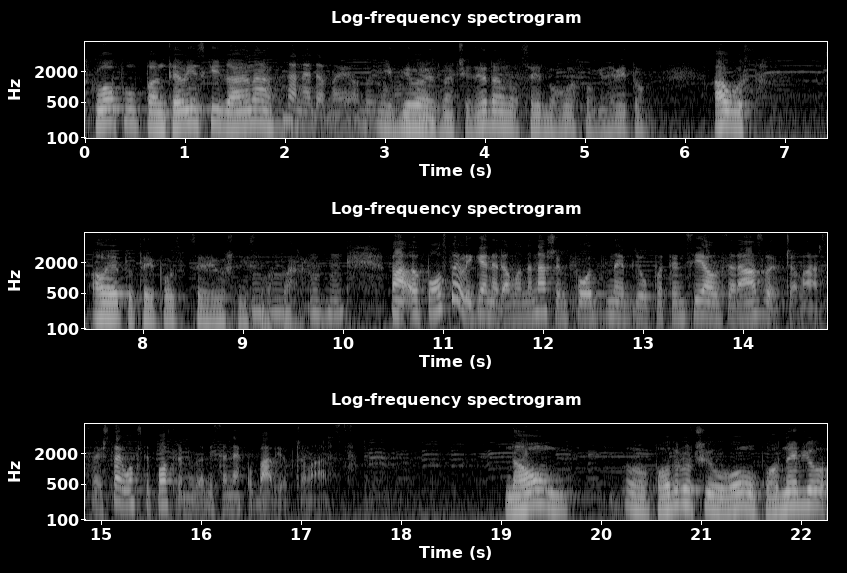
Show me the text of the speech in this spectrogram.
sklopu Pantelinskih dana. Da, nedavno je održano. I bilo je, znači, nedavno, 7., 8. i 9. augusta. Ali eto, te pozice još nismo ostvarili. Pa postoji li generalno na našem podneblju potencijal za razvoj pčelarstva i šta je uopšte potrebno da bi se neko bavio pčelarstvom? Na ovom području, u ovom podneblju,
